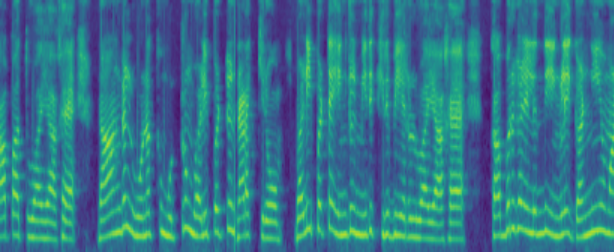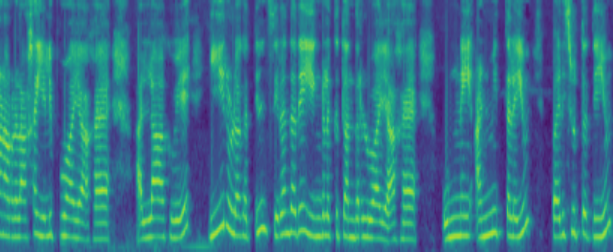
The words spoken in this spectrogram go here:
காப்பாற்றுவாயாக. நாங்கள் உனக்கு முற்றும் வழிபட்டு நடக்கிறோம். வழிபட்ட எங்கள் மீது கிருபியருள்வாயாக கபர்களிலிருந்து எங்களை கண்ணியமானவர்களாக எழுப்புவாயாக. அல்லாகுவே ஈருலகத்தின் சிறந்ததே எங்களுக்கு தந்தருள்வாயாக. உன்னை அண்மித்தலையும் பரிசுத்தத்தையும்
